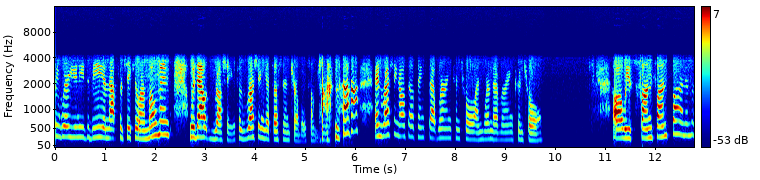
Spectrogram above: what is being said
exactly where you need to be in that particular moment without rushing, because rushing gets us in trouble sometimes. and rushing also thinks that we're in control, and we're never in control. Always fun, fun, fun in the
